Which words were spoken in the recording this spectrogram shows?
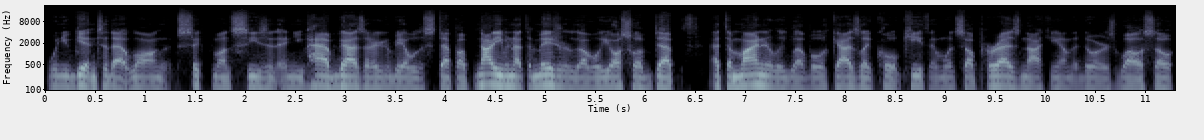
when you get into that long six month season and you have guys that are going to be able to step up, not even at the major level. You also have depth at the minor league level with guys like Colt Keith and Wenceel Perez knocking on the door as well. So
